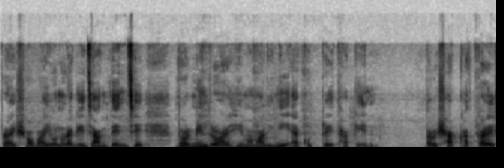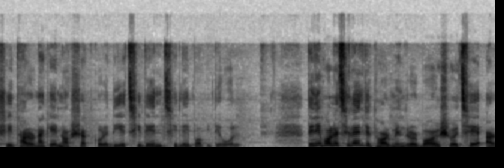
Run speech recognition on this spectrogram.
প্রায় সবাই অনুরাগী জানতেন যে ধর্মেন্দ্র আর হেমা মালিনী একত্রেই থাকেন। তবে সাক্ষাৎকারে সেই ধারণাকে নস্বাত করে দিয়েছিলেন ছেলে ববি দেওল। তিনি বলেছিলেন যে ধর্মেন্দ্রর বয়স হয়েছে আর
